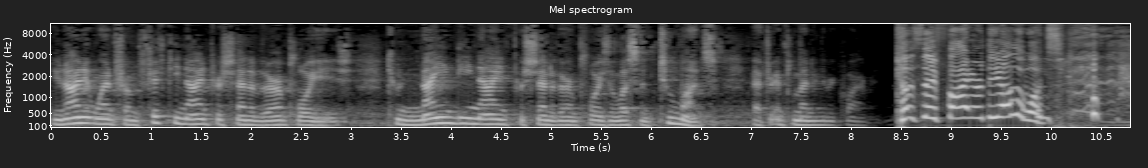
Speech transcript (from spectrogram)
United went from 59% of their employees to 99% of their employees in less than two months after implementing the requirement. Because they fired the other ones.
